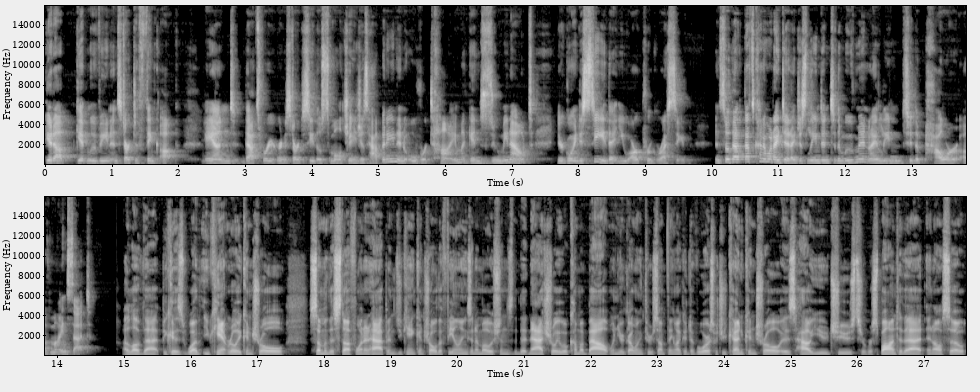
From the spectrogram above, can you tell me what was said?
get up, get moving and start to think up. And that's where you're going to start to see those small changes happening and over time, again zooming out, you're going to see that you are progressing. And so that that's kind of what I did. I just leaned into the movement and I leaned into the power of mindset. I love that because what you can't really control some of the stuff when it happens. You can't control the feelings and emotions that naturally will come about when you're going through something like a divorce. What you can control is how you choose to respond to that. And also,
